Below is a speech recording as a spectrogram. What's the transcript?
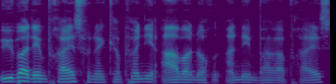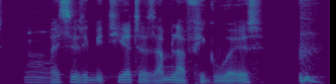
über dem Preis von der Kampagne, aber noch ein annehmbarer Preis, Mhm. weil es eine limitierte Sammlerfigur ist.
